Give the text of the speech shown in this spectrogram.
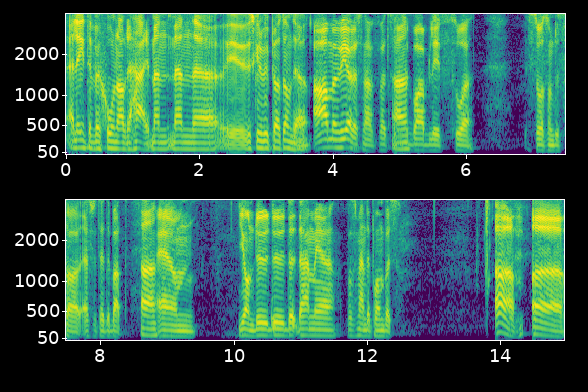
Eller inte version av det här, men, men uh, skulle vi prata om det? Ja men vi gör det snabbt för att det inte bara blir så, så som du sa, SVT Debatt. Ehm, John, du, du, det det här med vad som hände på en buss. Uh, uh,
